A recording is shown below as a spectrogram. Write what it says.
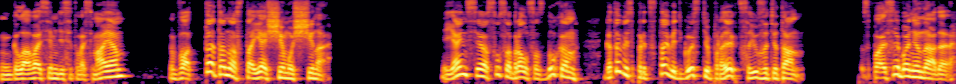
Глава 78. Вот это настоящий мужчина! Янь Сиасу собрался с духом, готовясь представить гостю проект Союза Титан. «Спасибо, не надо.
